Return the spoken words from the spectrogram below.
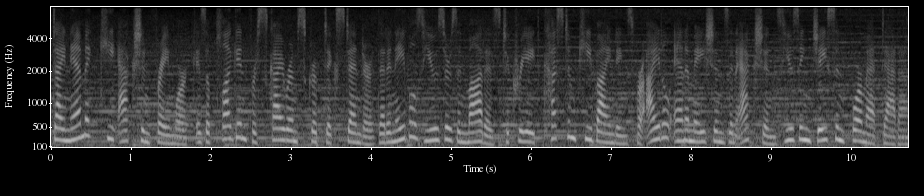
Dynamic Key Action Framework is a plugin for Skyrim Script Extender that enables users and modders to create custom key bindings for idle animations and actions using JSON format data.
